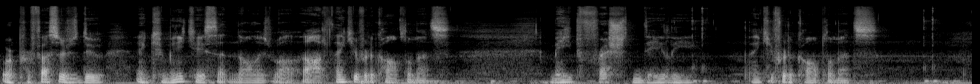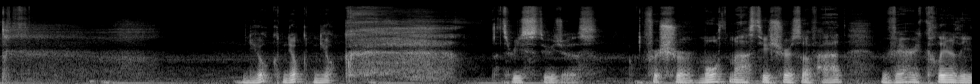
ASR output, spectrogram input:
or professors do and communicates that knowledge well. Ah, oh, thank you for the compliments. Made fresh daily. Thank you for the compliments. Nyuk, nyuk, nyuk. The Three Stooges. For sure, most math teachers I've had very clearly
